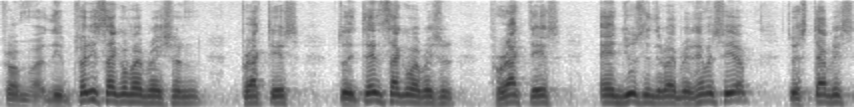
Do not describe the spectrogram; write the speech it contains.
from uh, the 20 cycle vibration practice to the 10 cycle vibration practice and using the right brain hemisphere to establish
